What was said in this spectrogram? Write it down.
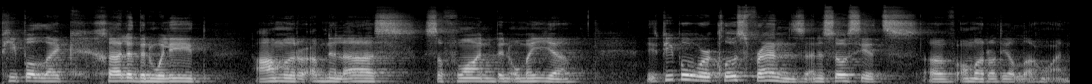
people like Khalid bin Walid, Amr ibn al-As, Safwan bin Umayyah. These people were close friends and associates of Umar radiallahu an.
